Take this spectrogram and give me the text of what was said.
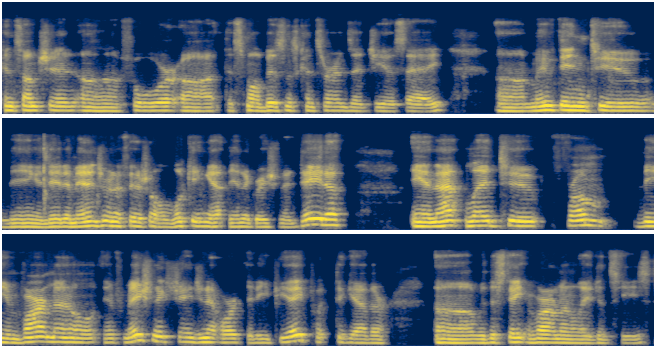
consumption uh, for uh, the small business concerns at GSA. Uh, moved into being a data management official, looking at the integration of data. And that led to, from the Environmental Information Exchange Network that EPA put together uh, with the state environmental agencies,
